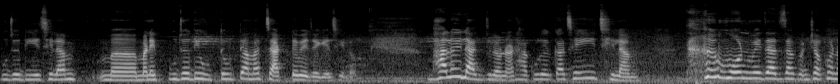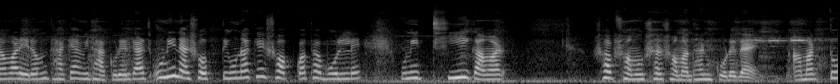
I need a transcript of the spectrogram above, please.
পুজো দিয়েছিলাম মানে পুজো দিয়ে উঠতে উঠতে আমার চারটে বেজে গেছিল। ভালোই লাগছিল না ঠাকুরের কাছেই ছিলাম। মন মেজাজ যখন আমার এরম থাকে, আমি ঠাকুরের কাজ উনি না সত্যি, উনাকে সব কথা বললে, উনি ঠিক আমার সব সমস্যার সমাধান করে দেয়। আমার তো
